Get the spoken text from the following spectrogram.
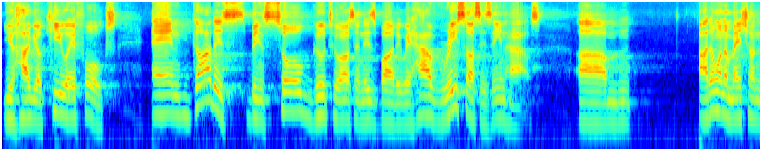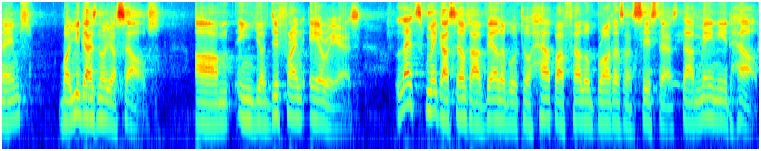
you have your QA folks. And God has been so good to us in this body. We have resources in house. Um, I don't want to mention names, but you guys know yourselves um, in your different areas. Let's make ourselves available to help our fellow brothers and sisters that may need help.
